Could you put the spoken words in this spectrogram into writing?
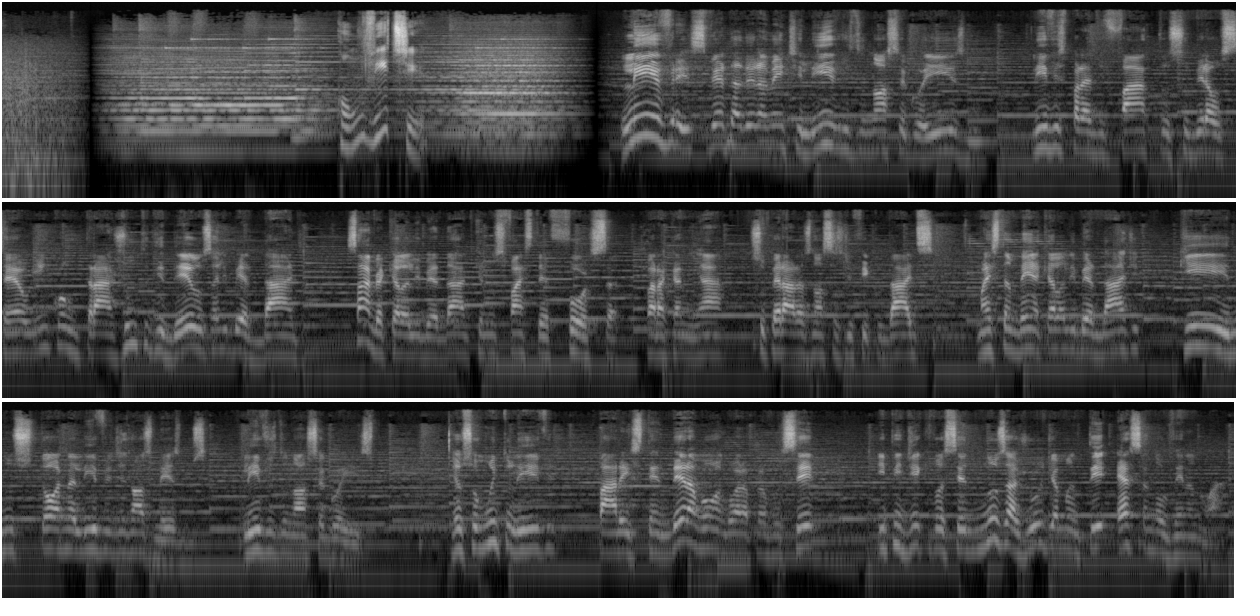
Convite. Livres, verdadeiramente livres do nosso egoísmo, livres para de fato subir ao céu e encontrar junto de Deus a liberdade. Sabe aquela liberdade que nos faz ter força para caminhar, superar as nossas dificuldades, mas também aquela liberdade que nos torna livres de nós mesmos, livres do nosso egoísmo. Eu sou muito livre para estender a mão agora para você e pedir que você nos ajude a manter essa novena no ar.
